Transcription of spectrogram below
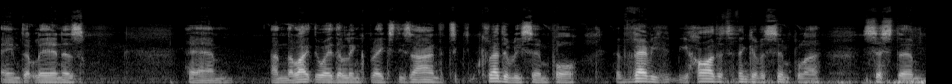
aimed at learners um, and I like the way the link brake's designed. It's incredibly simple. Very be harder to think of a simpler system.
